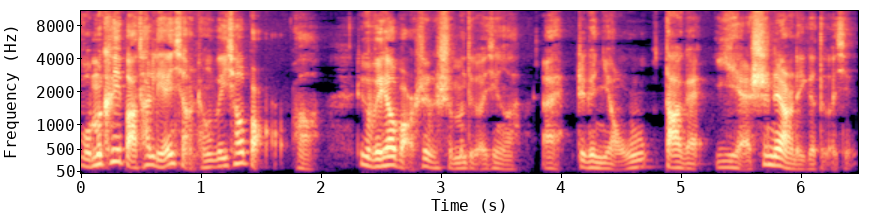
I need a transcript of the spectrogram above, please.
我们可以把他联想成韦小宝啊。这个韦小宝是个什么德行啊？哎，这个鸟屋大概也是那样的一个德行。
